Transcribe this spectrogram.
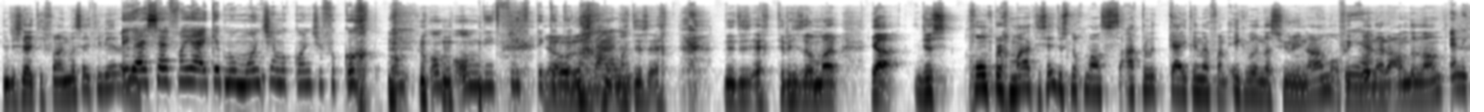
En toen zei hij van, wat zei hij weer? Ik, hij zei van ja, ik heb mijn mondje en mijn kontje verkocht om, om, om die vliegticket Ja, te maar betalen. dit is echt, dit is echt triest hoor. Maar ja, dus gewoon pragmatisch. Hè? Dus nogmaals zakelijk kijken naar van ik wil naar Suriname of ik Ja. wil naar een ander land. En ik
